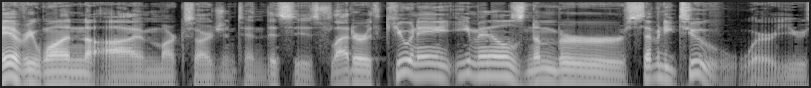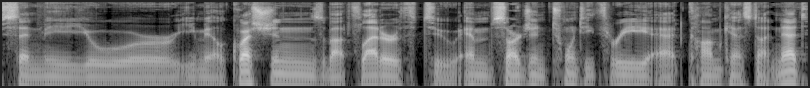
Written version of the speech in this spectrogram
Hey everyone, I'm Mark Sargent and this is Flat Earth Q&A emails number 72 where you send me your email questions about Flat Earth to msargent23 at comcast.net.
